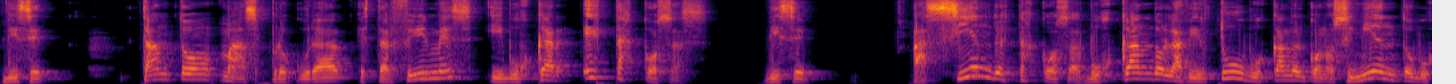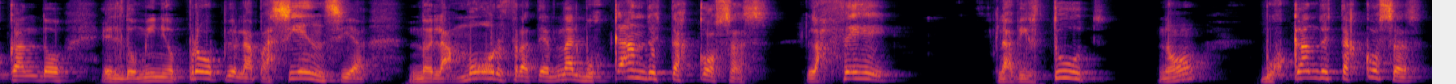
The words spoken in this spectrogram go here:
dice, tanto más procurar estar firmes y buscar estas cosas. Dice, haciendo estas cosas, buscando la virtud, buscando el conocimiento, buscando el dominio propio, la paciencia, el amor fraternal, buscando estas cosas, la fe, la virtud, ¿no? Buscando estas cosas,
